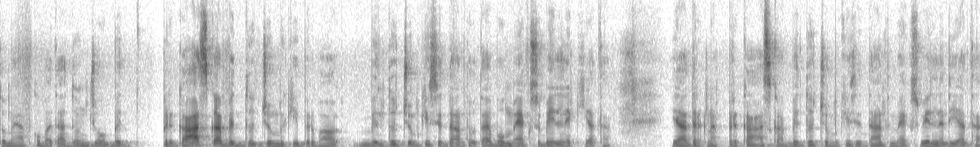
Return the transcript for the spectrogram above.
तो मैं आपको बता दूँ, जो प्रकाश का विद्युत चुंबकीय प्रभाव, विद्युत चुंबकीय सिद्धांत होता है, वो मैक्सवेल ने किया था। याद रखना, प्रकाश का विद्युत चुंबकीय सिद्धांत मैक्सवेल ने दिया था,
